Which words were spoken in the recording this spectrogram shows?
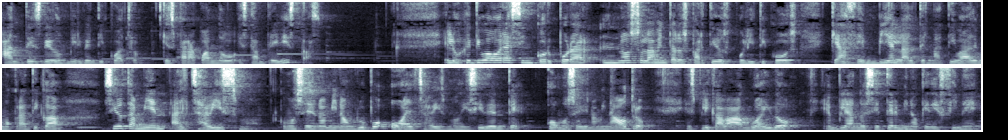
antes de 2024, que es para cuando están previstas. El objetivo ahora es incorporar no solamente a los partidos políticos que hacen bien la alternativa democrática, sino también al chavismo, como se denomina un grupo, o al chavismo disidente, como se denomina otro, explicaba Guaidó, empleando ese término que define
